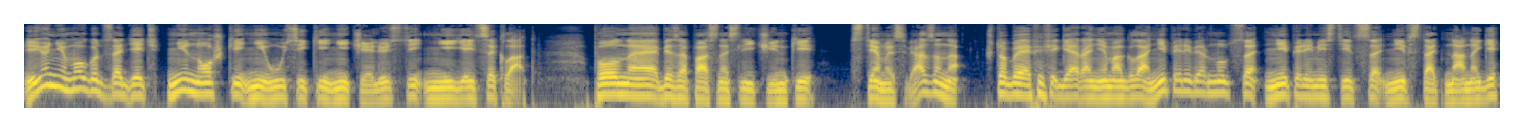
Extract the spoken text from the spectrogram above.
Ее не могут задеть ни ножки, ни усики, ни челюсти, ни яйцеклад. Полная безопасность личинки с тем и связана, чтобы Эфифигера не могла ни перевернуться, ни переместиться, ни встать на ноги.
